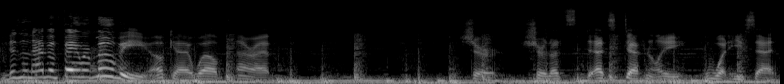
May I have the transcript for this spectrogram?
He doesn't have a favorite movie. Okay, well, all right. Sure. Sure, that's that's definitely what he said.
